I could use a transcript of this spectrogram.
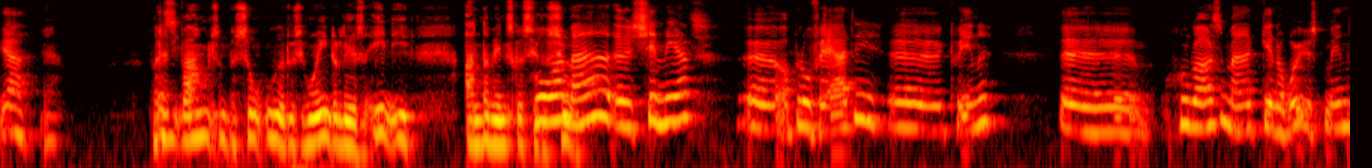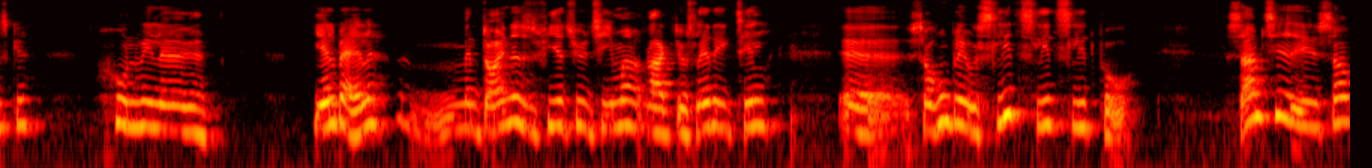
ja. ja. Hvordan var hun som person ud, at du siger, hun er en, der læser ind i andre menneskers situation? Hun var meget øh, genert øh, og blodfærdig øh, kvinde. Øh, hun var også en meget generøst menneske. Hun ville øh, hjælpe alle, men døgnets 24 timer rakte jo slet ikke til. Øh, så hun blev slidt, slidt, slidt på. Samtidig så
